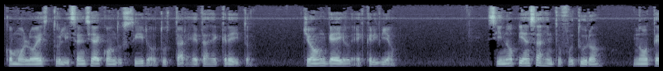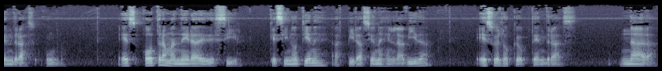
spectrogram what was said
como lo es tu licencia de conducir o tus tarjetas de crédito. John Gale escribió, Si no piensas en tu futuro, no tendrás uno. Es otra manera de decir que si no tienes aspiraciones en la vida, eso es lo que obtendrás. Nada.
